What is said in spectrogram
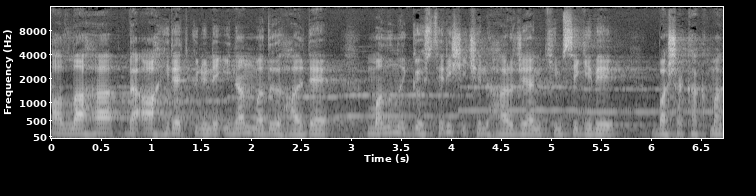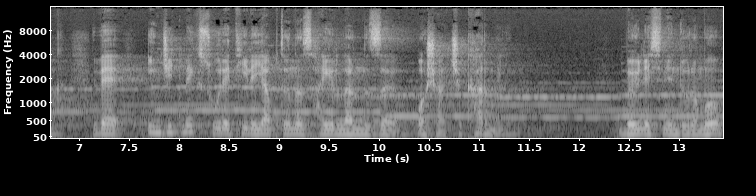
Allah'a ve ahiret gününe inanmadığı halde malını gösteriş için harcayan kimse gibi başa kakmak ve incitmek suretiyle yaptığınız hayırlarınızı boşa çıkarmayın. Böylesinin durumu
